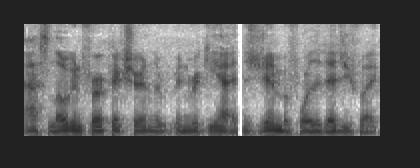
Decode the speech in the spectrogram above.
asked Logan for a picture in, the, in Ricky Hatton's gym before the Deji fight.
